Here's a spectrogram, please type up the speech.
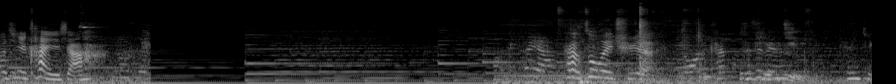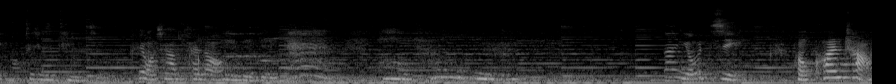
要进去看一下。对呀，还有座位区耶。天井，天井哦，这就是天井。可以往下拍到。对对对，好特别。但有景，很宽敞，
